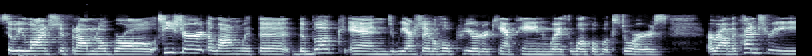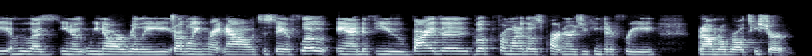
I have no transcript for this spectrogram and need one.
So we launched a Phenomenal Girl T-shirt along with the the book, and we actually have a whole pre-order campaign with local bookstores around the country who as you know we know are really struggling right now to stay afloat. And if you buy the book from one of those partners you can get a free phenomenal girl t-shirt.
